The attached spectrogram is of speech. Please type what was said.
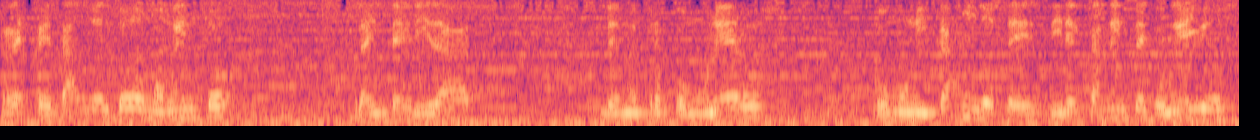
respetando en todo momento la integridad de nuestros comuneros, comunicándose directamente con ellos,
